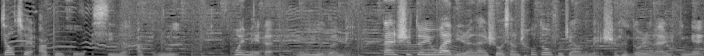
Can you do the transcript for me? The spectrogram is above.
焦脆而不糊，细嫩而不腻，味美的无与伦比。但是对于外地人来说，像臭豆腐这样的美食，很多人来应该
